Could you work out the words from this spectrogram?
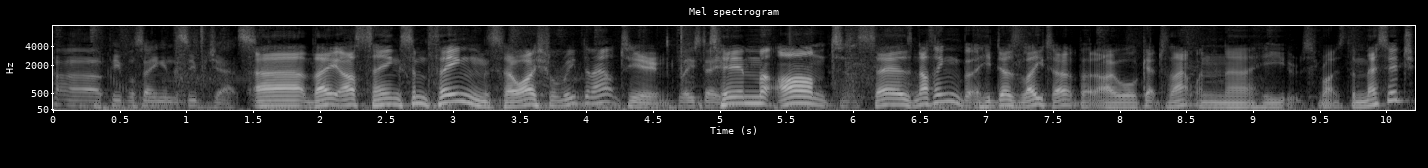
What are people saying in the super chats? Uh, they are saying some things, so I shall read them out to you. Please do. Tim Arndt says nothing, but he does later, but I will get to that when uh, he writes the message.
